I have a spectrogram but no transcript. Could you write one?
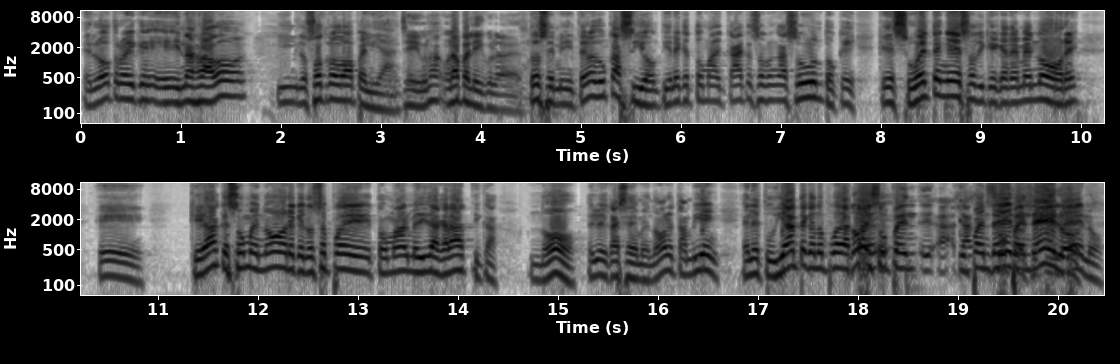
el otro es el narrador y los otros dos a pelear. Sí, una, una película. eso. Entonces, el Ministerio de Educación tiene que tomar cartas sobre un asunto, que, que suelten eso de que, que de menores, eh, que, ah, que son menores, que no se puede tomar medidas drásticas. No, ellos hay hacer de menores también. El estudiante que no pueda... No, suspend- eh, a- suspenderlo, suspenderlo, suspenderlo.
